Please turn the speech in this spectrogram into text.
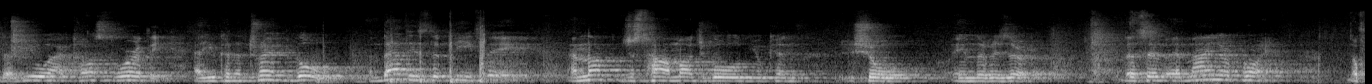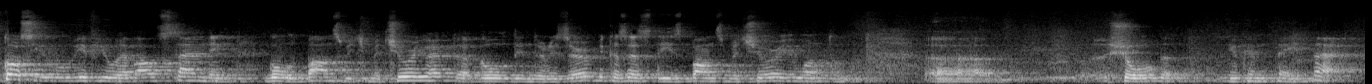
that you are trustworthy and you can attract gold. And that is the key thing. And not just how much gold you can show in the reserve. That's a, a minor point. Of course, you, if you have outstanding gold bonds which mature, you have to have gold in the reserve because as these bonds mature, you want to uh, show that you can pay it back.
